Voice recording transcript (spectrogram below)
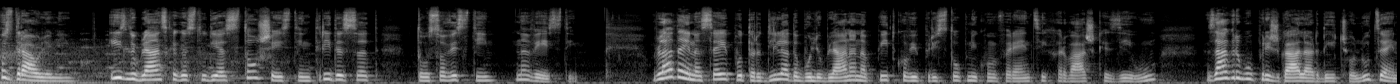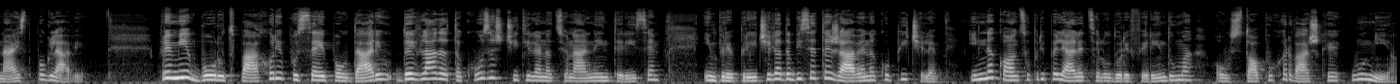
Pozdravljeni iz Ljubljanskega studia 136, to so vesti na vesti. Vlada je na seji potrdila, da bo Ljubljana na petkovi pristopni konferenci Hrvaške z EU Zagrebu prižgala rdečo luč za 11 poglavi. Premijer Borut Pahor je po seji poudaril, da je vlada tako zaščitila nacionalne interese in preprečila, da bi se težave nakopičile in na koncu pripeljale celo do referenduma o vstopu Hrvaške v Unijo.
